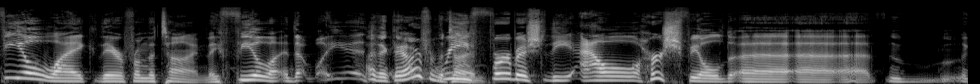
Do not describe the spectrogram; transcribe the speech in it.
feel like they're from the time. They feel like that. I think they are from the time. refurbished the Al Hirschfeld uh, uh, uh,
